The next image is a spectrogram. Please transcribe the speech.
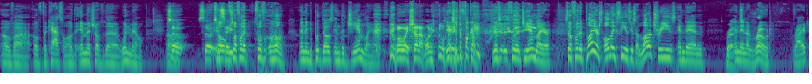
of uh of the castle or the image of the windmill So so so so, so, for the so for, hold on and then you put those in the GM layer wait wait shut up let me, let yeah shut the fuck up this is for the GM layer so for the players all they see is just a lot of trees and then Roads. and then a road right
